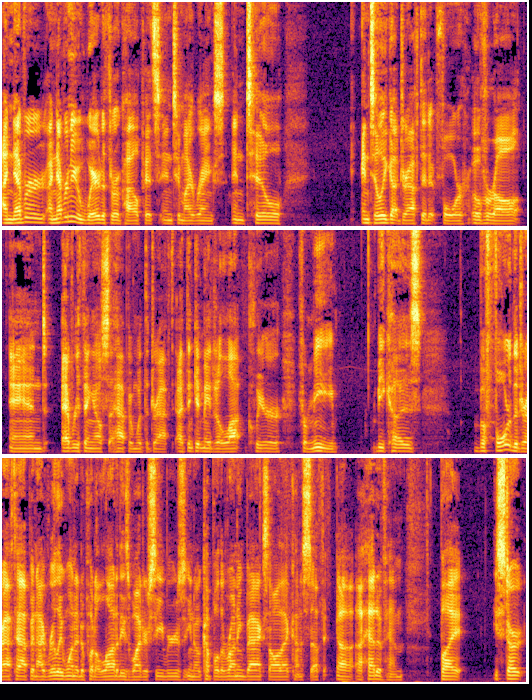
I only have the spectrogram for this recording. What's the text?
I never I never knew where to throw Kyle Pitts into my ranks until until he got drafted at four overall and everything else that happened with the draft. I think it made it a lot clearer for me because before the draft happened, I really wanted to put a lot of these wide receivers, you know, a couple of the running backs, all that kind of stuff uh, ahead of him. But you start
